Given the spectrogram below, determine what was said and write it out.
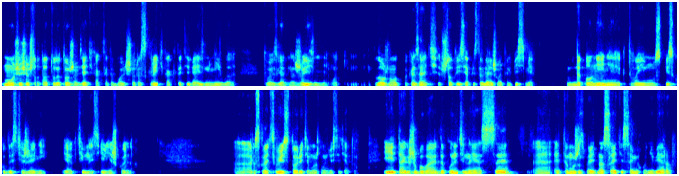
Можешь еще что-то оттуда тоже взять, как-то это больше раскрыть, как это тебя изменило, твой взгляд на жизнь. Вот должно вот показать, что ты из себя представляешь в этом письме, в дополнение к твоему списку достижений и активностей внешкольных. А, рассказать свою историю тебе можно университету. И также бывают дополнительные эссе. Э, это нужно смотреть на сайте самих универов.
